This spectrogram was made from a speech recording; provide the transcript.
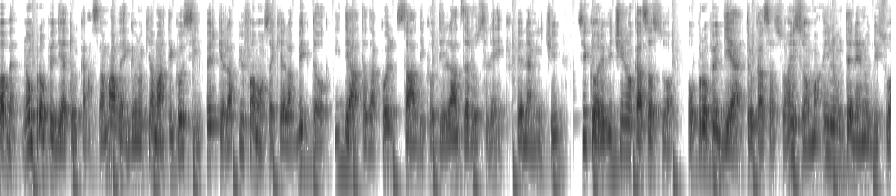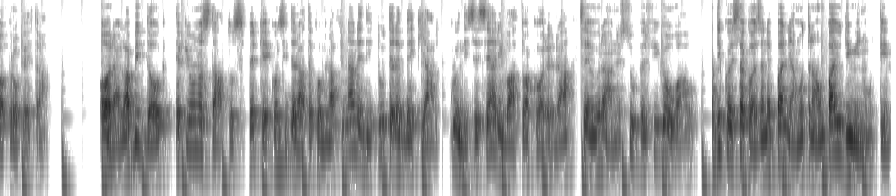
Vabbè, non proprio dietro casa, ma vengono chiamati così perché la più famosa che è la Big Dog, ideata da quel sadico di Lazarus Lake per gli amici, si corre vicino a casa sua o proprio dietro casa sua, insomma in un terreno di sua proprietà. Ora, la Big Dog è più uno status perché è considerata come la finale di tutte le backyard, quindi se sei arrivato a correre sei un runner super figo wow. Di questa cosa ne parliamo tra un paio di minuti.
